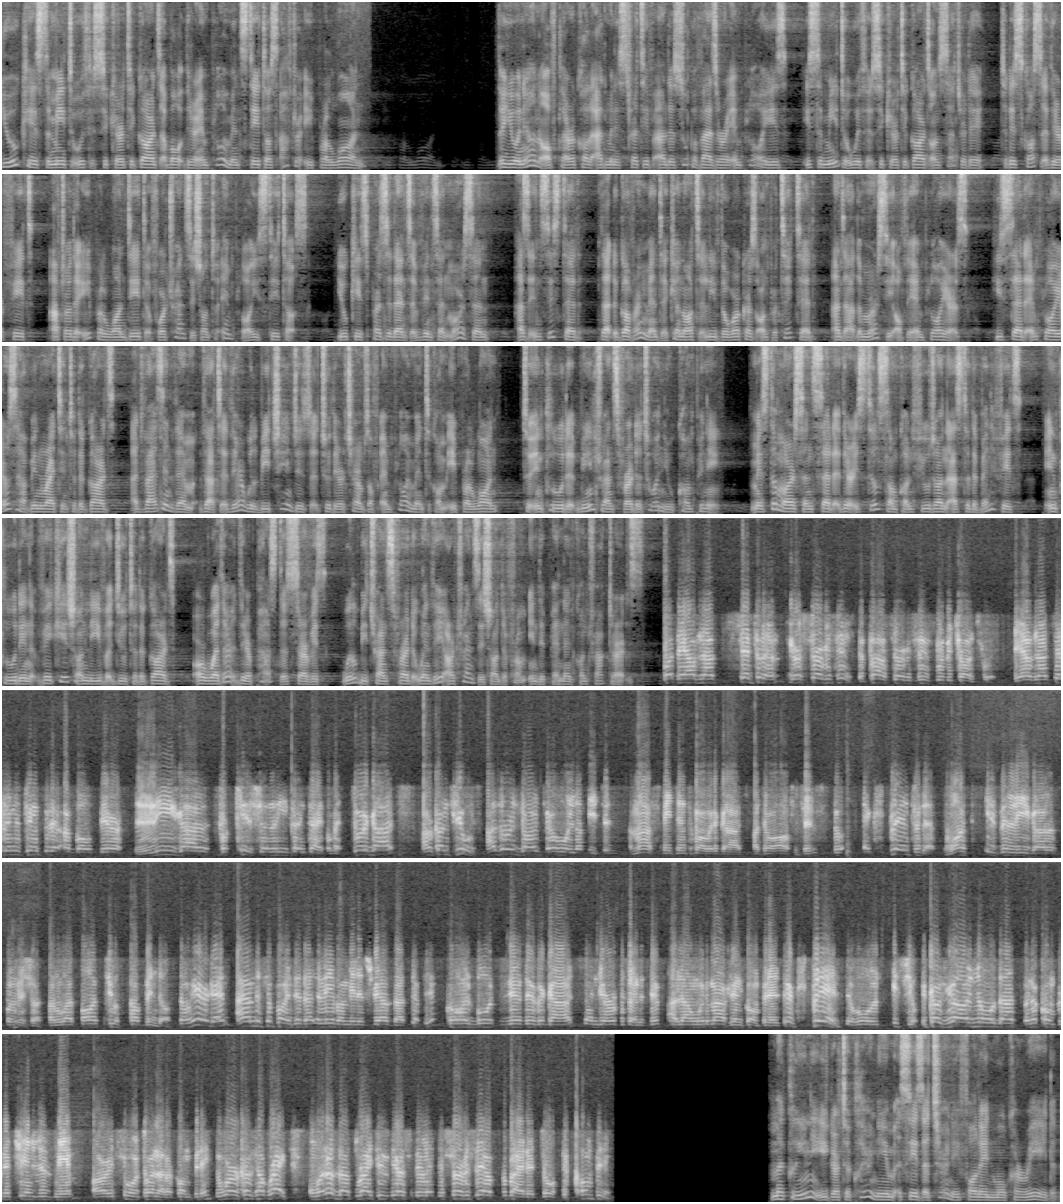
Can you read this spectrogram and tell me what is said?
UCASE is to meet with security guards about their employment status after April 1. The Union of Clerical, Administrative and Supervisory Employees is to meet with security guards on Saturday to discuss their fate after the April 1 date for transition to employee status. UCASE's President Vincent Morrison has insisted that the government cannot leave the workers unprotected and at the mercy of the employers. He said employers have been writing to the guards advising them that there will be changes to their terms of employment come April 1 to include being transferred to a new company. Mr. Morrison said there is still some confusion as to the benefits including vacation leave due to the guards, or whether their past service will be transferred when they are transitioned from independent contractors. But they have not said to them, your services, the past services will be transferred. They have not said anything to them about their legal vacation leave entitlement. So the guards are confused. As a result, they hold a meeting, a mass meeting tomorrow with the guards at our offices to explain them what is the legal position and what ought to have been done. So here again, I am disappointed that the Labour Ministry has not stepped in, called both the, the, the guards and their representatives along with the marketing companies to explain the whole issue. Because we all know that when a company changes its name, or is sold to another company, the workers have rights. And one of that rights is the, the service they have provided to the company. McLean, eager to clear name, says attorney following MOCA raid.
